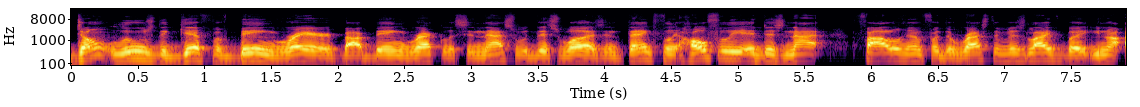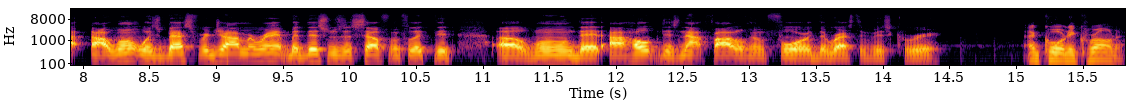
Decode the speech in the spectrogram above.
don't lose the gift of being rare by being reckless, and that's what this was. And thankfully, hopefully, it does not follow him for the rest of his life. But you know, I, I want what's best for Ja Morant. But this was a self-inflicted uh, wound that I hope does not follow him for the rest of his career. And Courtney Cronin.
